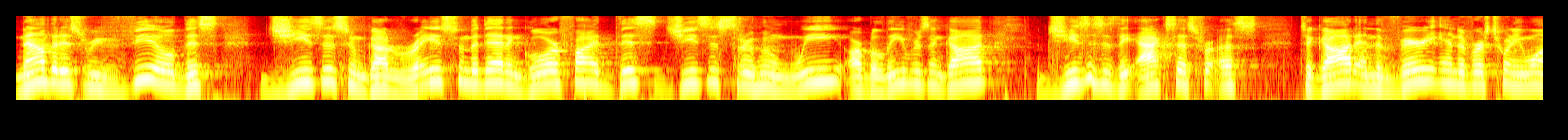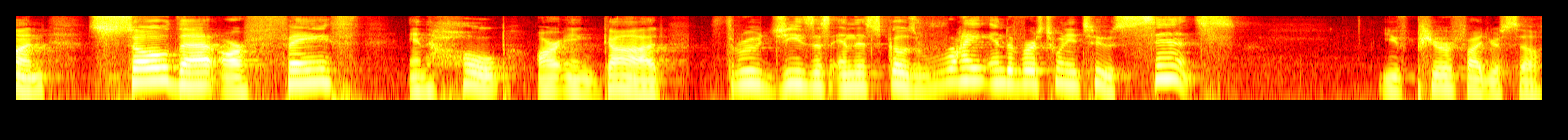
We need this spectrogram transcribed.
now that it's revealed, this Jesus whom God raised from the dead and glorified, this Jesus through whom we are believers in God, Jesus is the access for us to God. And the very end of verse 21 so that our faith and hope are in God through Jesus. And this goes right into verse 22 since you've purified yourself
